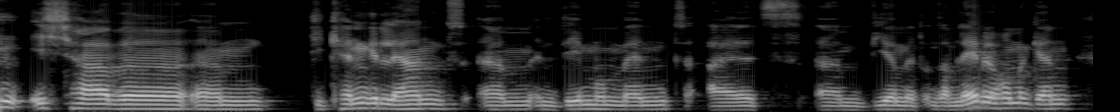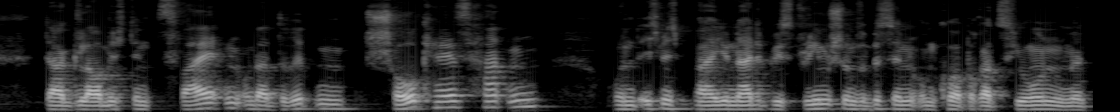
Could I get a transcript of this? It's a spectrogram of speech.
ich habe ähm, die kennengelernt ähm, in dem Moment, als ähm, wir mit unserem Label Home Again da, glaube ich, den zweiten oder dritten Showcase hatten. Und ich mich bei United We Stream schon so ein bisschen um Kooperationen mit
